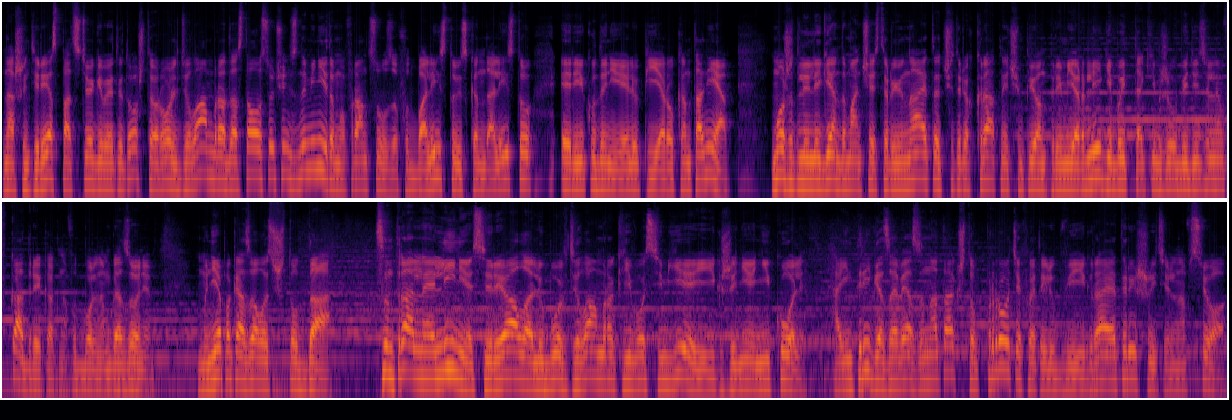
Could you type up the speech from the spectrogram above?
Наш интерес подстегивает и то, что роль Дюламбра досталась очень знаменитому французу, футболисту и скандалисту Эрику Даниэлю Пьеру Кантане. Может ли легенда Манчестер Юнайтед, четырехкратный чемпион премьер-лиги, быть таким же убедительным в кадре, как на футбольном газоне? Мне показалось, что да. Центральная линия сериала «Любовь Деламра» к его семье и к жене Николь. А интрига завязана так, что против этой любви играет решительно все.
